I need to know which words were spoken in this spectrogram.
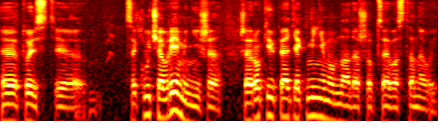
Тобто це куча времени, ще, ще років 5 як мінімум треба, щоб це встановити.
